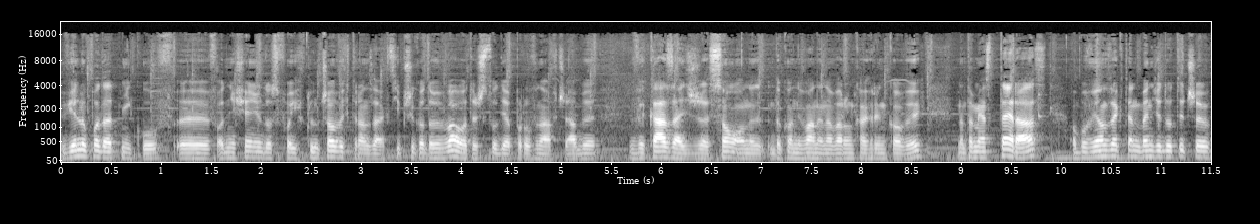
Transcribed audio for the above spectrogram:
wielu podatników y, w odniesieniu do swoich kluczowych transakcji przygotowywało też studia porównawcze, aby wykazać, że są one dokonywane na warunkach rynkowych. Natomiast teraz obowiązek ten będzie dotyczył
